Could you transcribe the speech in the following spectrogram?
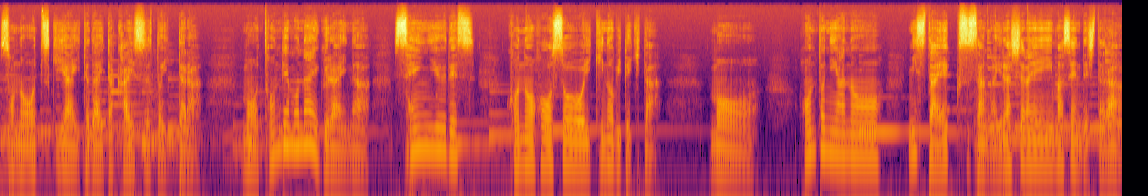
そのお付き合いいただいた回数といったら。もうとんでもないぐらいな戦友です。この放送を生き延びてきた。もう本当にあのミスター X さんがいらっしゃいませんでしたら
